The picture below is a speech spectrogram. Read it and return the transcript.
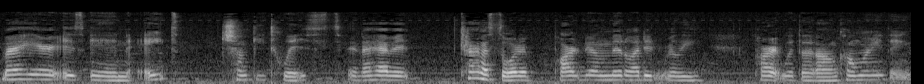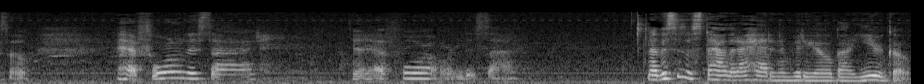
my hair is in eight chunky twists and I have it kind of sort of parted down the middle. I didn't really part with a um, comb or anything so I have four on this side and I have four on this side. Now this is a style that I had in a video about a year ago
